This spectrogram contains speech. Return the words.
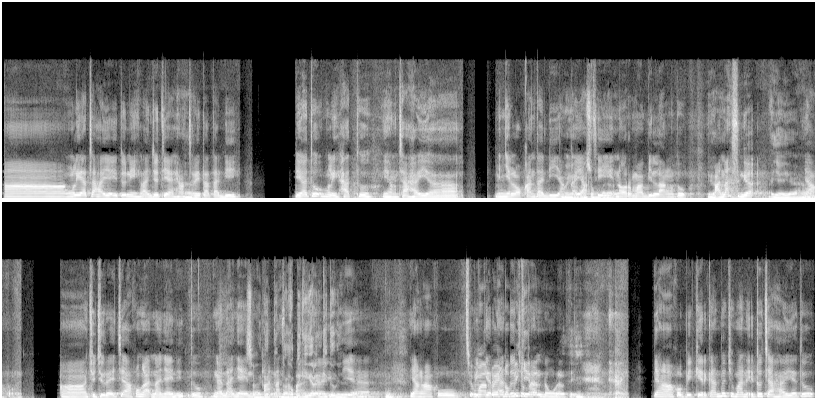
eh, ngelihat cahaya itu nih lanjut ya yang cerita tadi. Dia tuh ngelihat tuh yang cahaya menyelokan tadi yang Oh, kayak si kayak- Norma bilang tuh Ya. panas nggak? Iya iya. Ya aku eh, jujur aja aku nggak nanyain itu, nggak nanyain Soalnya kita panas nggak apa kepikiran enggak gitu gitu ya. Iya. yang aku Cuma aku pikirkan yang tuh cuman dong berarti. yang aku pikirkan tuh cuman itu cahaya tuh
